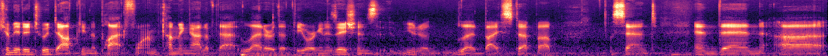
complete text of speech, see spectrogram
committed to adopting the platform coming out of that letter that the organizations, you know, led by Step Up, sent, and then uh,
